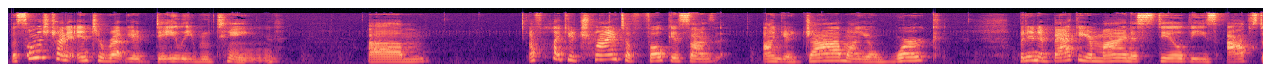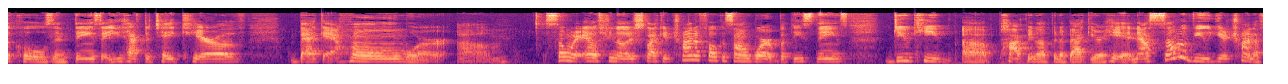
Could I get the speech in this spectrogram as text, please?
But someone's trying to interrupt your daily routine. Um, I feel like you're trying to focus on on your job, on your work, but in the back of your mind is still these obstacles and things that you have to take care of back at home or um, somewhere else. You know, it's like you're trying to focus on work, but these things do keep uh, popping up in the back of your head. Now, some of you, you're trying to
